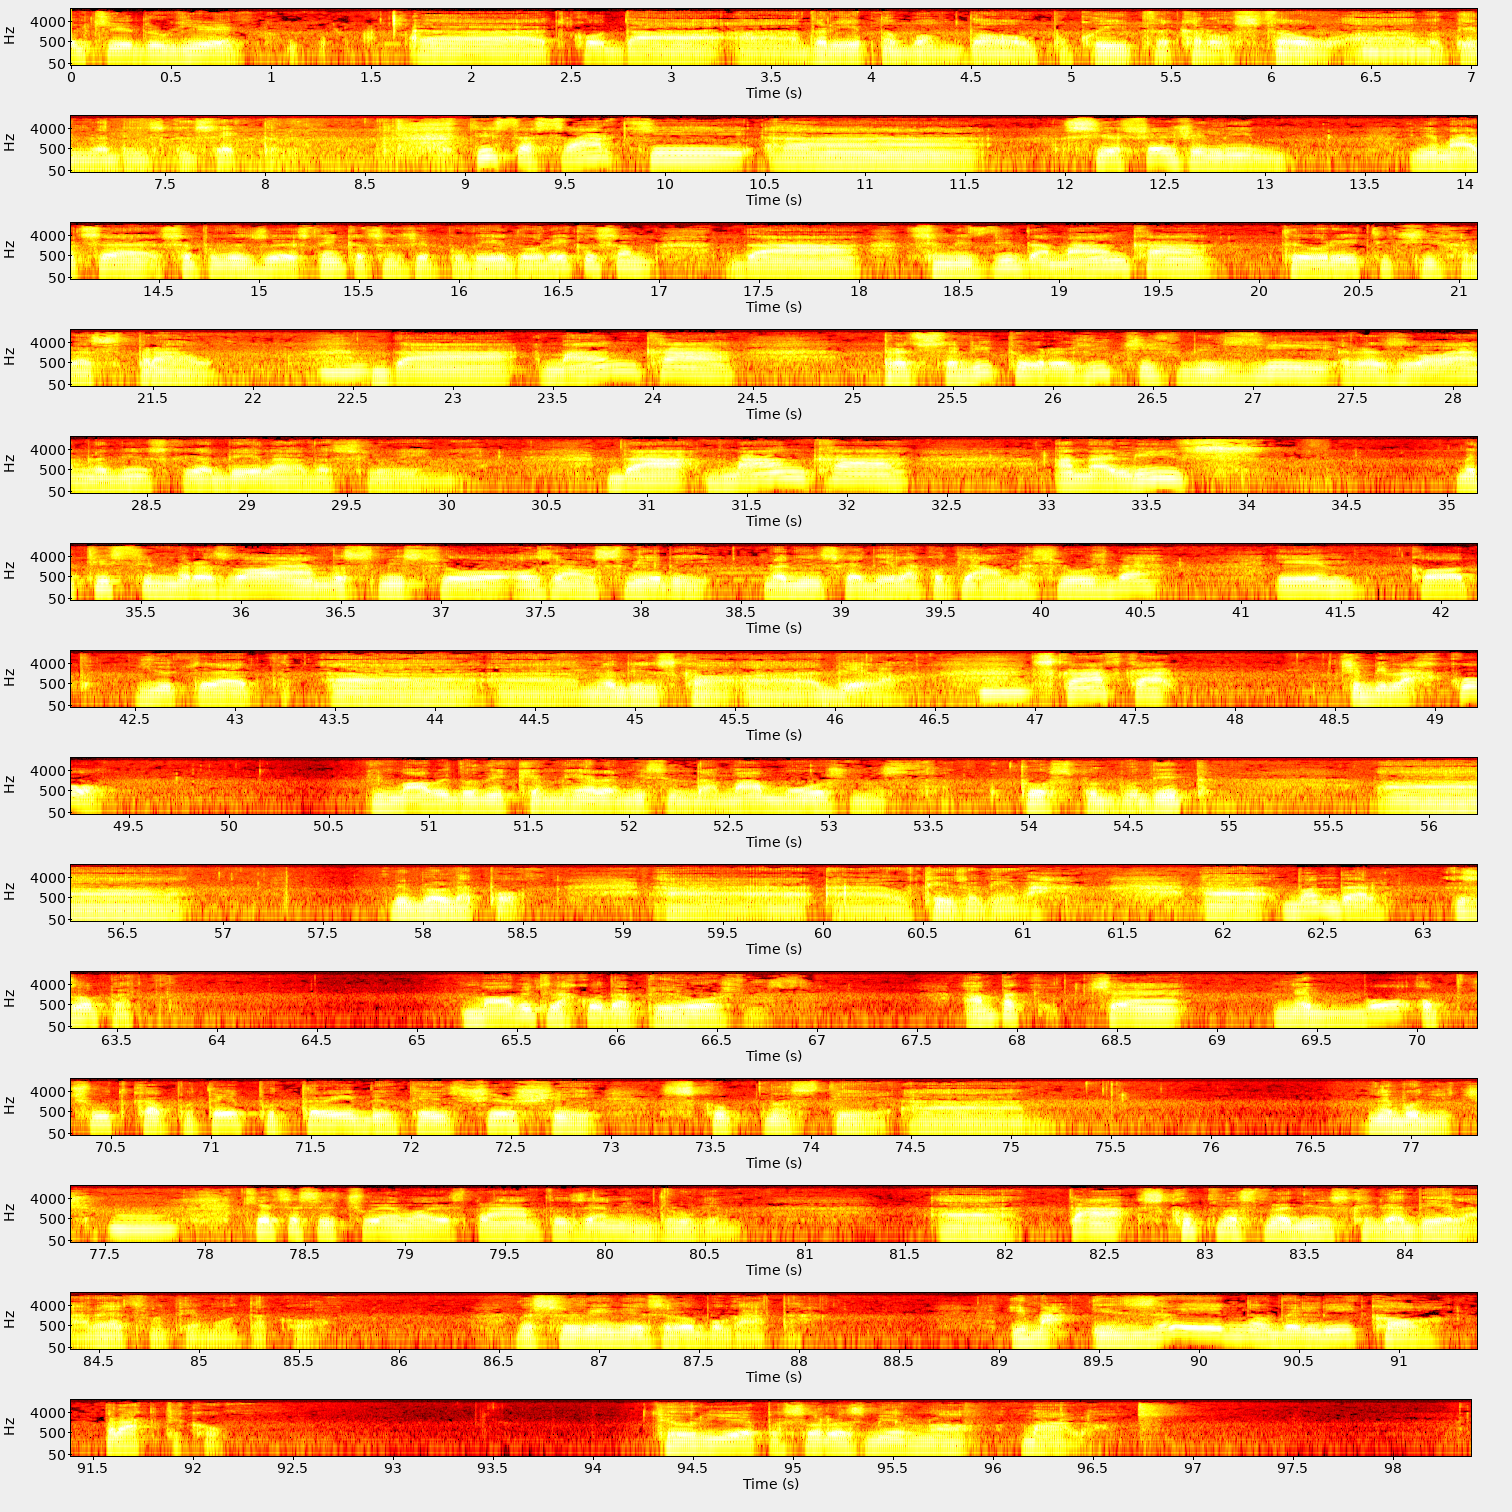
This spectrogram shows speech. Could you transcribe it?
kje drugje. Uh, tako da uh, verjetno bom do upokojitve kar ostal uh, v tem mladinskem sektorju. Tista stvar, ki uh, si jo še želim in je malce se povezuje s tem, kar sem že povedal. Rekl sem, da se mi zdi, da manjka teoretičnih razprav, mm. da manjka predstavitev različnih vizij razvoja mladinskega dela v Sloveniji da manjka analiz med tistim razvojem v smislu oziroma v smeri mladinskega dela kot javne službe in kot jutlet uh, uh, mladinsko uh, delo. Skratka, če bi lahko imeli do neke mere, mislim, da ima možnost to spodbuditi, uh, bi bilo lepo a, a, v teh zadevah. A, vendar zopet, Movit lahko da priložnost. Ampak, če ne bo občutka po tej potrebi v tej širši skupnosti, a, ne bo nič. Mm. Ker se srečujemo, jaz pravim tudi z enim drugim. A, ta skupnost mladinskega dela, recimo temu tako, v Sloveniji je zelo bogata ima izredno veliko praktikov, teorije pa so razmerno malo.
